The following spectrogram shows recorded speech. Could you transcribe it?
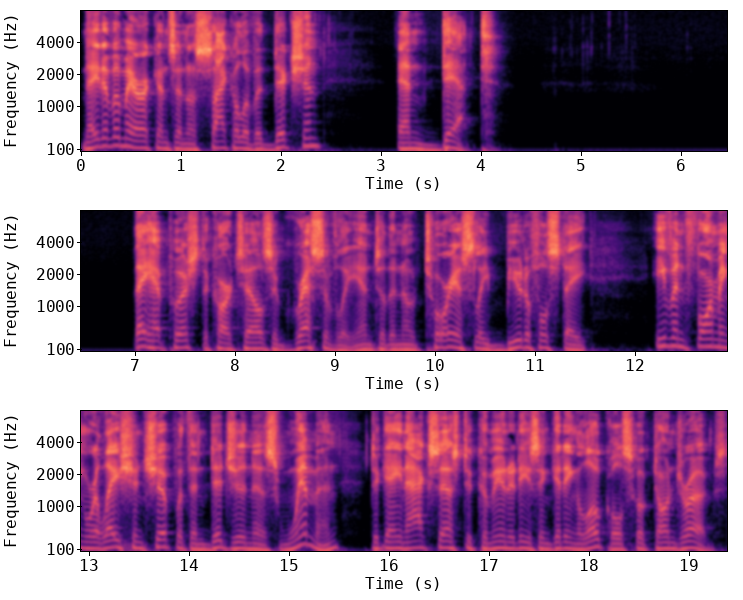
Native Americans in a cycle of addiction and debt. They have pushed the cartels aggressively into the notoriously beautiful state, even forming relationship with indigenous women to gain access to communities and getting locals hooked on drugs.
